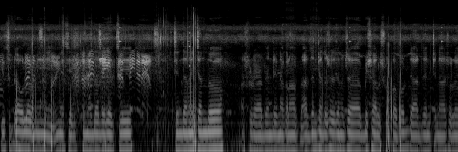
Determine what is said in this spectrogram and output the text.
কিছুটা হলেও আমি মেসির ক্ষমতা দেখেছি। চিন্তা নেই, চান্দু। আসলে আর্জেন্টিনা কলাম আর্জেন্টিনা তো জন্য বিশাল সুখবর যে আর্জেন্টিনা আসলে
